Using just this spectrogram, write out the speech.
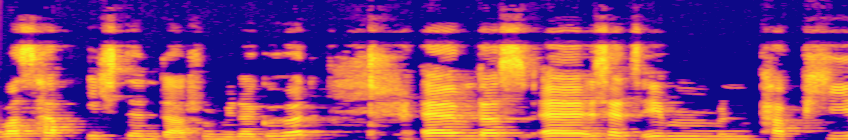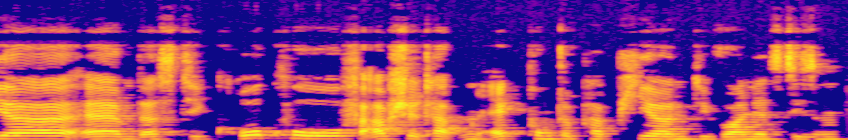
Was habe ich denn da schon wieder gehört? Ähm, das äh, ist jetzt eben ein Papier, ähm, das die GroKo verabschiedet hat, ein Eckpunktepapier und die wollen jetzt diesen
